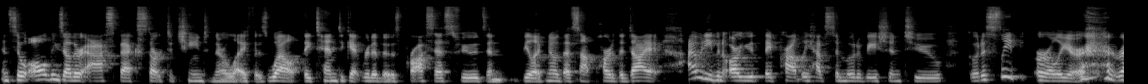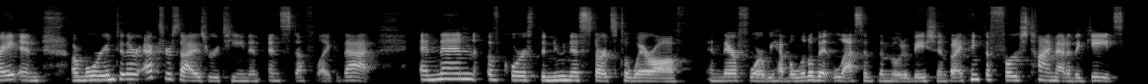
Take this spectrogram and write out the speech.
And so all these other aspects start to change in their life as well. They tend to get rid of those processed foods and be like, no, that's not part of the diet. I would even argue that they probably have some motivation to go to sleep earlier, right? And are more into their exercise routine and, and stuff like that. And then, of course, the newness starts to wear off and therefore we have a little bit less of the motivation. But I think the first time out of the gates,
